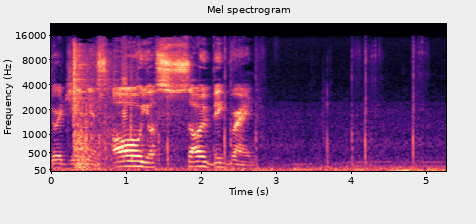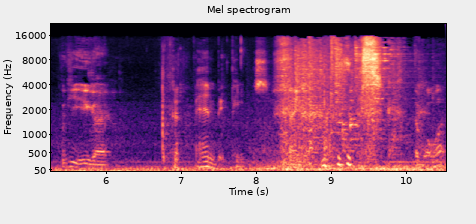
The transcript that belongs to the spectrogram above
You're a genius. Oh, you're so big brain. Look at you go. and big penis. There you go. the what? What?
